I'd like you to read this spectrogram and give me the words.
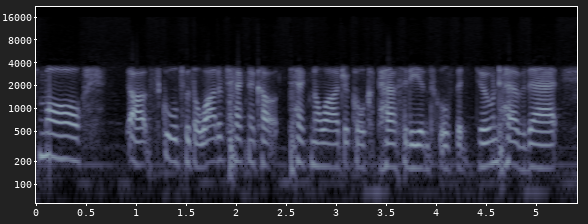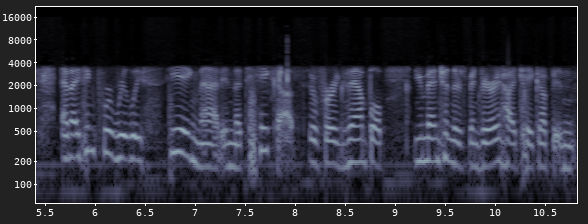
small, uh, schools with a lot of technical technological capacity and schools that don't have that. And I think we're really seeing that in the take up. So, for example, you mentioned there's been very high take up in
